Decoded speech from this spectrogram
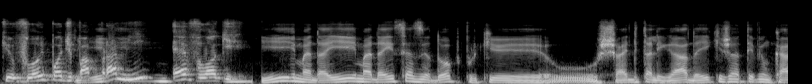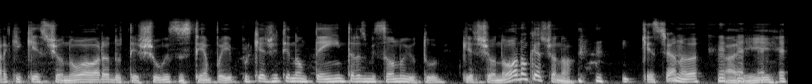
Que o Flow e Podpah, e... pra mim, é vlog. Ih, mas daí, mas daí se azedou, porque o Shide tá ligado aí que já teve um cara que questionou a Hora do Texugo esses tempos aí, porque a gente não tem transmissão no YouTube. Questionou ou não questionou? questionou. Aí,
